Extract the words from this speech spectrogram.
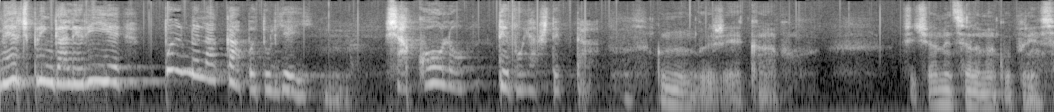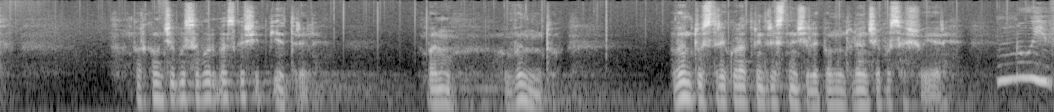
Mergi prin galerie până la capătul ei mm. și acolo te voi aștepta. Cum îmi băjeie capul și ce amețeală m-a cuprins. Parcă au început să vorbească și pietrele. Ba nu, vântul. Vântul strecurat printre stâncile pământului a început să șuiere. Nu-i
